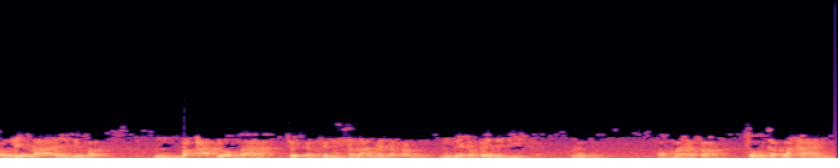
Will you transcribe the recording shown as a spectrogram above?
ต้องเรียรายหรือแบบอืม ประกาศโยมว่าช่วยกันเป็นตารางเมตรแล้วก็อืมแต่ก็ไปได้ดีครับออกมาก็สมกับราคาอยู่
